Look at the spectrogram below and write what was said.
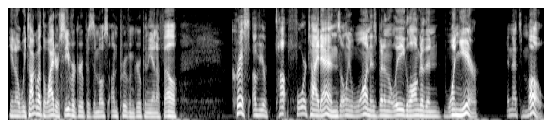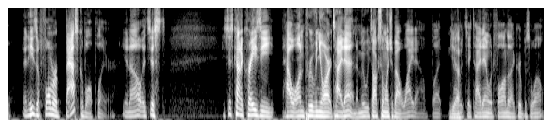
You know, we talk about the wide receiver group as the most unproven group in the NFL. Chris, of your top four tight ends, only one has been in the league longer than one year, and that's Mo. And he's a former basketball player. You know, it's just it's just kind of crazy how unproven you are at tight end. I mean, we talk so much about wideout, but Yeah. I would say tight end would fall into that group as well.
